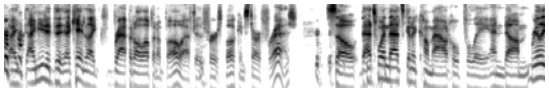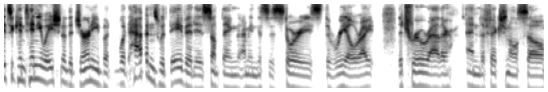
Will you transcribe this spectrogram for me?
I, I needed to, I can't like wrap it all up in a bow after the first book and start fresh. So that's when that's going to come out, hopefully. And um, really, it's a continuation of the journey. But what happens with David is something, I mean, this is stories, the real, right? The true, rather, and the fictional. So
